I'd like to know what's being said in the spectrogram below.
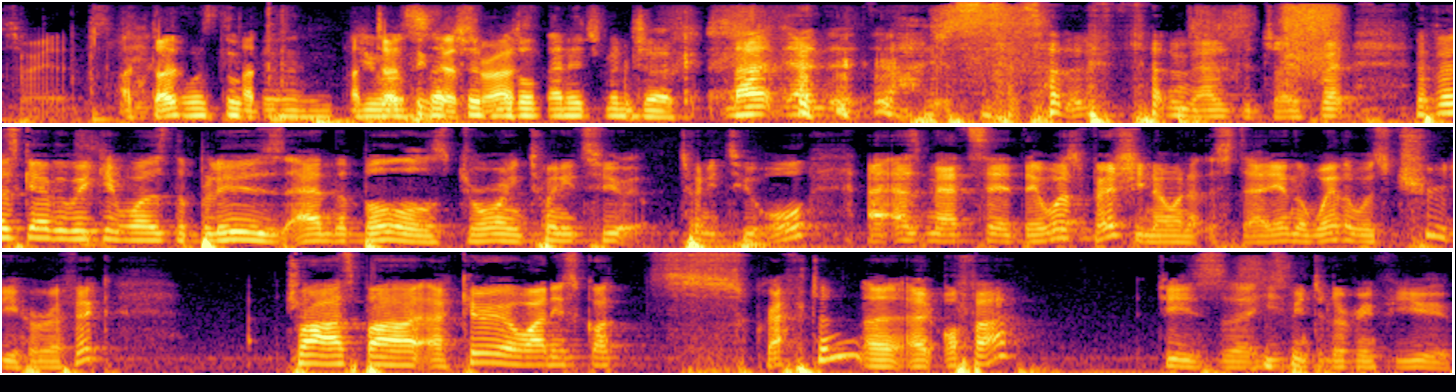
Sorry. I don't, was the, I, uh, I you don't think such that's a right. middle management joke. No, no, no, it's not a, it's not a manager joke. But the first game of the weekend was the Blues and the Bulls drawing 22, 22 all. Uh, as Matt said, there was virtually no one at the stadium. The weather was truly horrific. Tries by uh, Kiriwani Scott Scrafton, uh, an offer. Jeez, uh, he's been delivering for you,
